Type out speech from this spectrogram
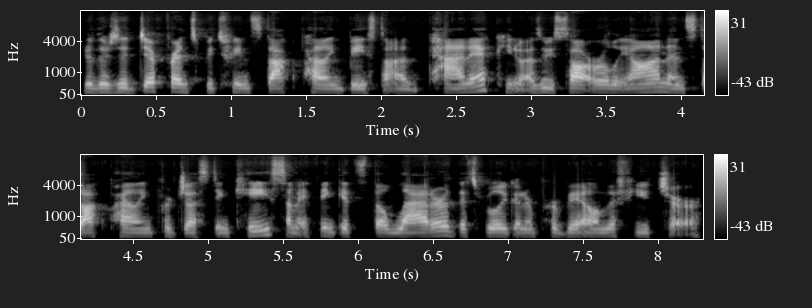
You know, there's a difference between stockpiling based on panic, you know, as we saw early on, and stockpiling for just in case. And I think it's the latter that's really going to prevail in the future.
